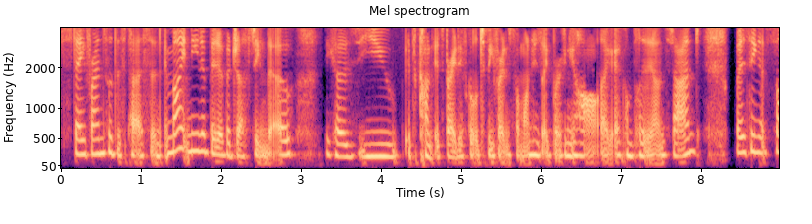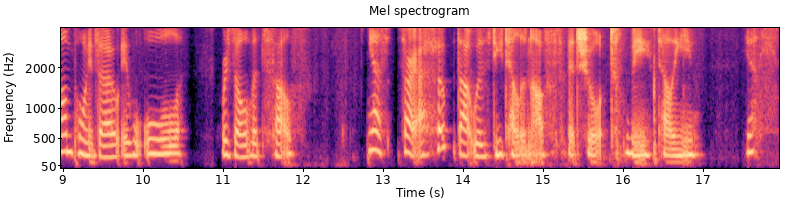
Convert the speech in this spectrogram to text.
stay friends with this person. It might need a bit of adjusting though, because you it's kind of, it's very difficult to be friends with someone who's like broken your heart. Like I completely understand. But I think at some point though, it will all resolve itself. Yes, sorry, I hope that was detailed enough. It's a bit short, me telling you. Yes.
